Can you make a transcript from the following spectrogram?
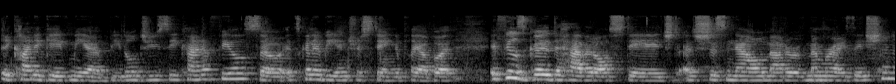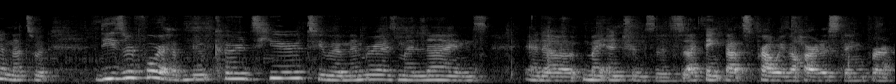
it kind of gave me a Beetlejuicy kind of feel, so it's going to be interesting to play out, but it feels good to have it all staged. It's just now a matter of memorization, and that's what these are for. I have note cards here to uh, memorize my lines and uh, my entrances. I think that's probably the hardest thing for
